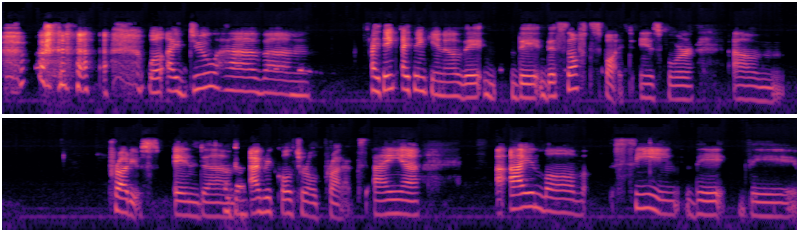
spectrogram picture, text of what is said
well, I do have. Um, I think I think you know the the the soft spot is for um, produce and um, okay. agricultural products. I uh, I love seeing the the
